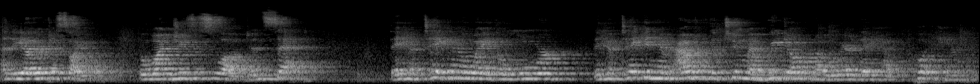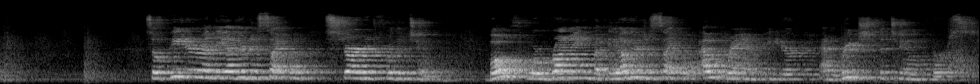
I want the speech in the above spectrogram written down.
and the other disciple, the one Jesus loved, and said, They have taken away the Lord, they have taken him out of the tomb, and we don't know where they have put him. So Peter and the other disciple started for the tomb. Both were running, but the other disciple outran Peter and reached the tomb first.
